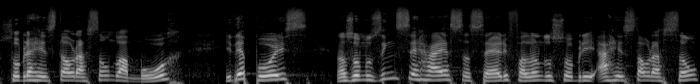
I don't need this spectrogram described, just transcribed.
sobre a restauração do amor e depois nós vamos encerrar essa série falando sobre a restauração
